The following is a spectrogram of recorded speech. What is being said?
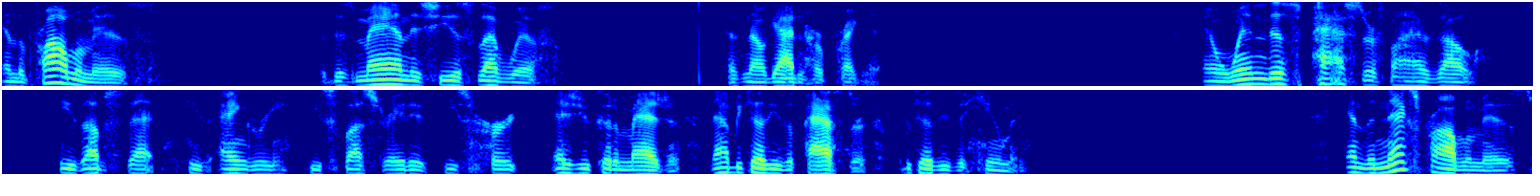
And the problem is that this man that she has slept with has now gotten her pregnant. And when this pastor finds out, he's upset, he's angry, he's frustrated, he's hurt, as you could imagine. Not because he's a pastor, but because he's a human. And the next problem is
